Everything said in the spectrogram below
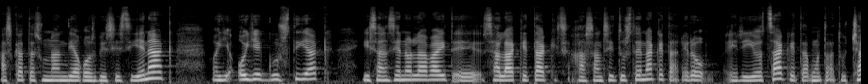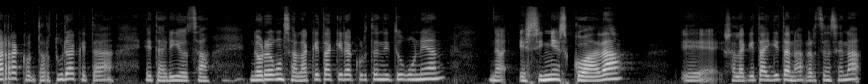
askatasun handiagoz bizi zienak, hoi- hoiek guztiak izan zien nolabait e, salaketak jasan zituztenak eta gero eriotzak eta kontratu txarrak, torturak eta eta eriotza. Gaur egun salaketak irakurtzen ditugunean, da, ezinezkoa da, e, salaketa haietan agertzen zena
